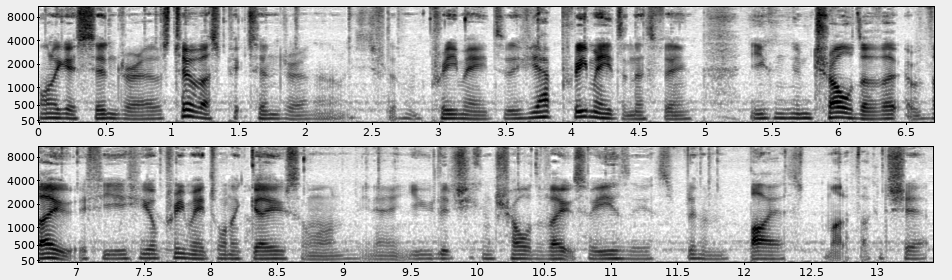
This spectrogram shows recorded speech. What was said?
I want to go Syndra. There was two of us picked Syndra, and then we flipping pre-mades. If you have pre-mades in this thing, you can control the vo vote. If you if your pre-mades want to go someone, you know, you literally control the vote so easily. It's flipping biased motherfucking shit.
